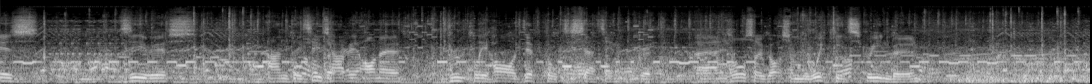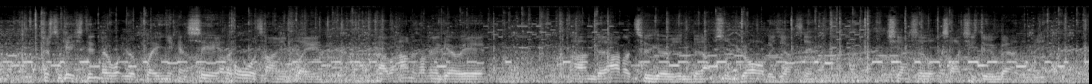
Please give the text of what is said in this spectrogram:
Here's Xevious, and they seem to have it on a brutally hard difficulty setting. Uh, it's also got some wicked screen burn. Just in case you didn't know what you were playing, you can see it all the time you're playing. Uh, but Anna's having a go here, and uh, I've had two goes and been absolute garbage at it. She actually looks like she's doing better than me.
